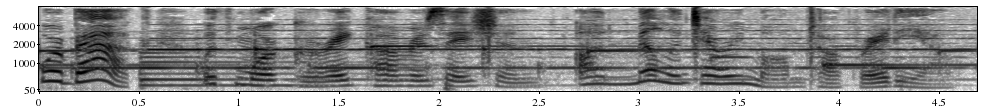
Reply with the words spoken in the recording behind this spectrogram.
We're back with more great conversation on Military Mom Talk Radio.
